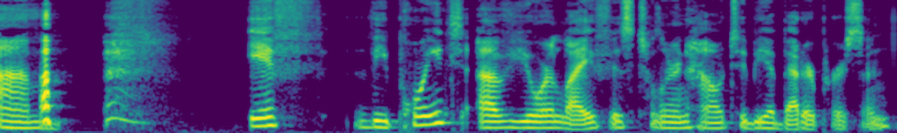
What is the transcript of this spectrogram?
Um, if the point of your life is to learn how to be a better person,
